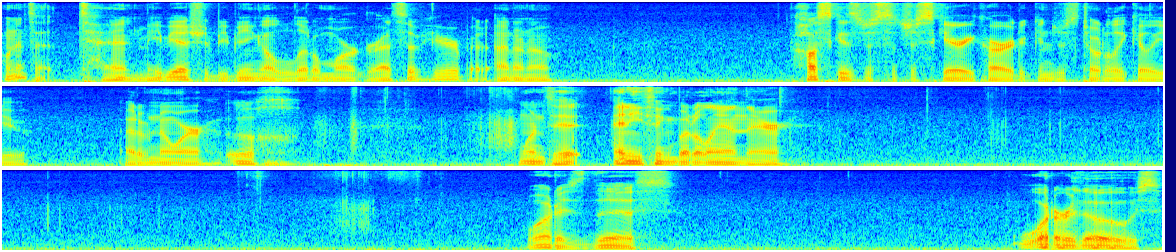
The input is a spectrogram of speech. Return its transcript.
Opponent's at 10. Maybe I should be being a little more aggressive here, but I don't know. Husk is just such a scary card. It can just totally kill you out of nowhere. Ugh. Wanted to hit anything but a land there. What is this? What are those?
